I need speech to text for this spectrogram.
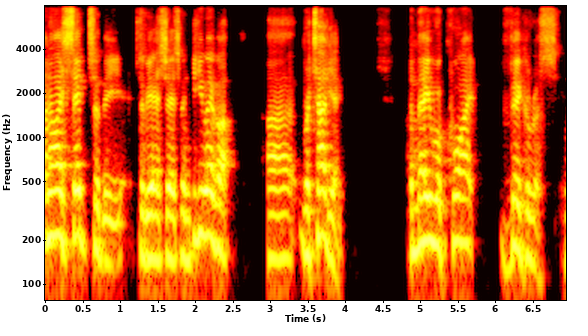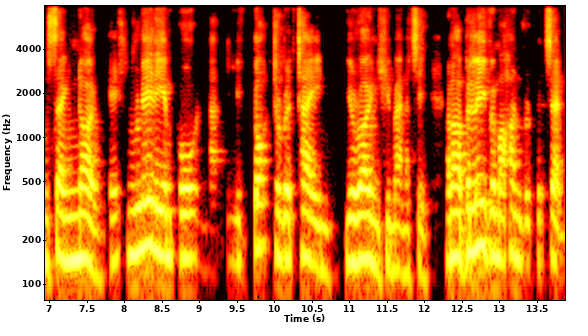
and I said to the to the SAS men, "Did you ever uh, retaliate?" And they were quite vigorous in saying, "No, it's really important that you've got to retain your own humanity." And I believe them hundred percent.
